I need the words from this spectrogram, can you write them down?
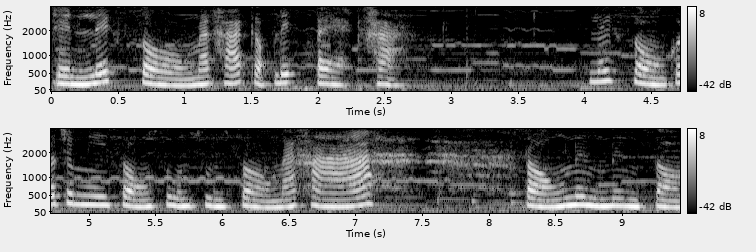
เด่นเลข 2 นะคะกับเลข 8 ค่ะ เลข 2 ก็จะมี 2002 นะคะ สองหนึ่งหนึ่งสอ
